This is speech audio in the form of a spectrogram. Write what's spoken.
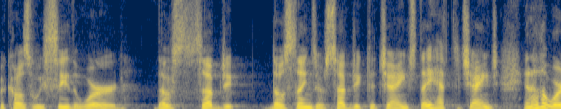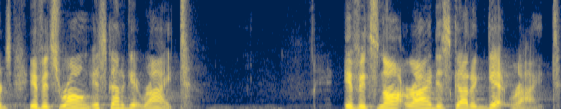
because we see the Word, those subject, those things are subject to change. They have to change. In other words, if it's wrong, it's got to get right. If it's not right, it's got to get right.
